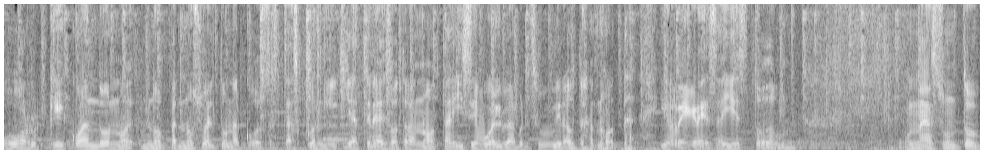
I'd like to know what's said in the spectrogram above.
porque cuando no, no, no suelta una cosa, estás con ya traes otra nota y se vuelve a subir a otra nota y regresa y es todo un un asunto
